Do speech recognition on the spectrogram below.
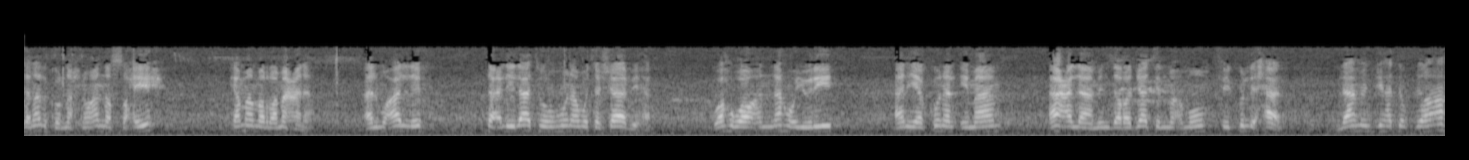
سنذكر نحن أن الصحيح كما مر معنا. المؤلف تعليلاته هنا متشابهة وهو أنه يريد أن يكون الإمام أعلى من درجات المأموم في كل حال. لا من جهة القراءة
